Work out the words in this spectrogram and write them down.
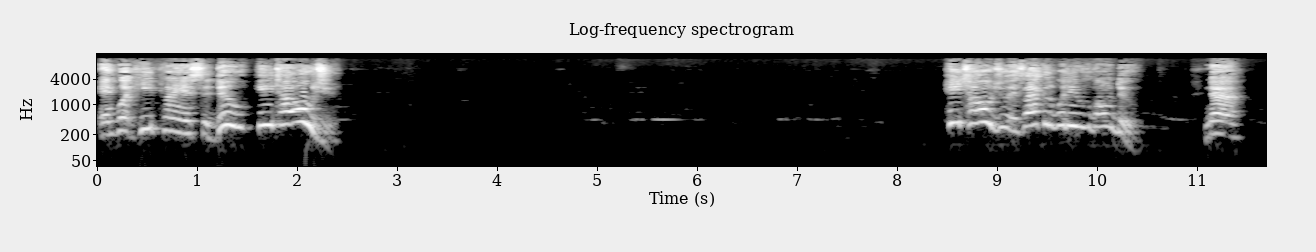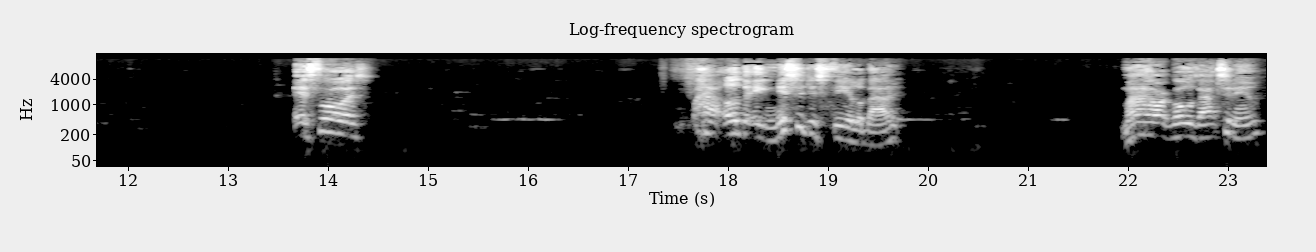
And what he plans to do, he told you. He told you exactly what he was going to do. Now, as far as how other ethnicities feel about it, my heart goes out to them.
